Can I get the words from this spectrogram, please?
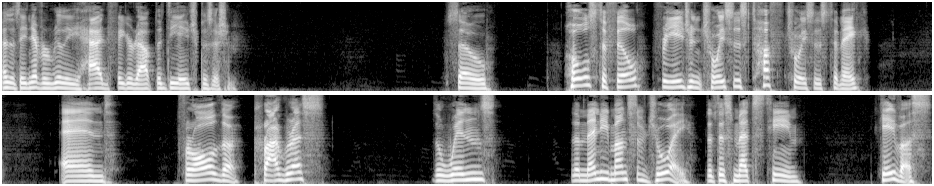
And that they never really had figured out the DH position. So, holes to fill, free agent choices, tough choices to make. And for all the progress, the wins, the many months of joy that this Mets team gave us,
